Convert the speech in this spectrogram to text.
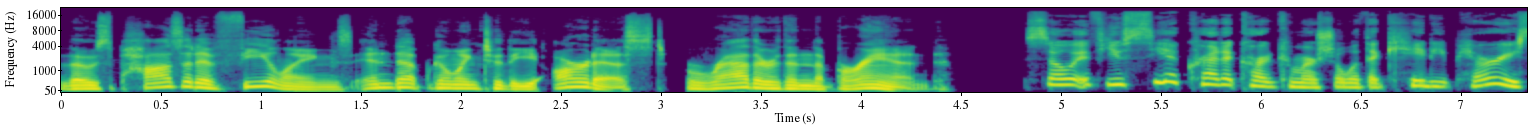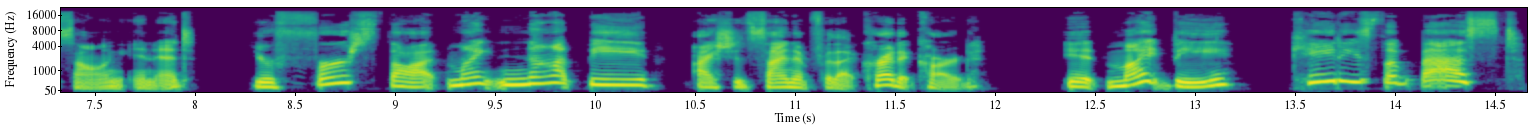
those positive feelings end up going to the artist rather than the brand. So if you see a credit card commercial with a Katy Perry song in it, your first thought might not be, I should sign up for that credit card. It might be, Katy's the best.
